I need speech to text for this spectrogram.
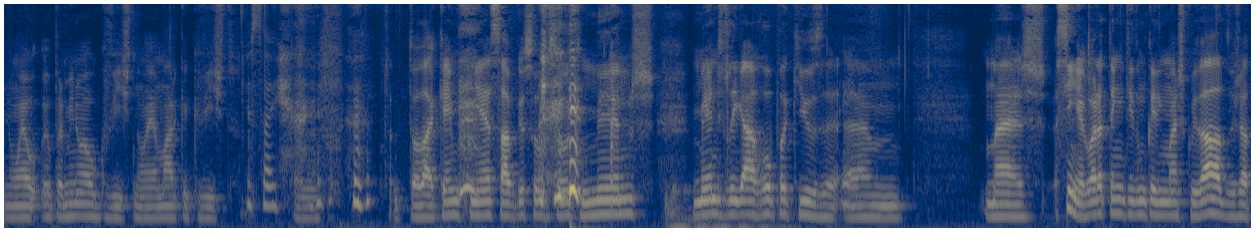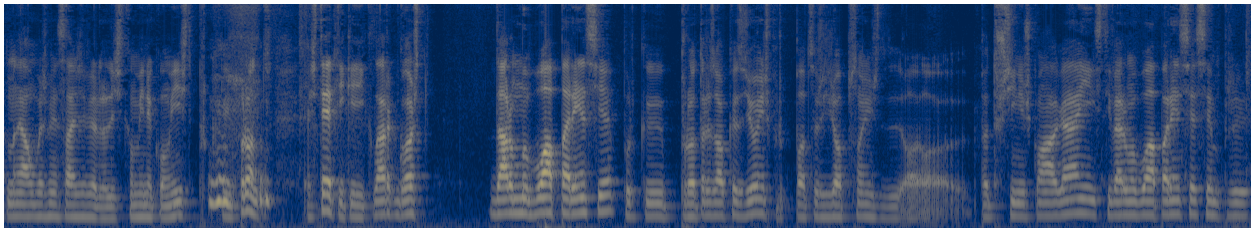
não é, eu, para mim não é o que visto, não é a marca que visto. Eu sei. Portanto, Toda, quem me conhece sabe que eu sou a pessoa que menos, menos liga à roupa que usa. Um, mas, sim, agora tenho tido um bocadinho mais cuidado. Já te mandei algumas mensagens a ver, olha, isto combina com isto. Porque, pronto, a estética. E claro que gosto de dar uma boa aparência, porque por outras ocasiões, porque pode surgir opções de ó, patrocínios com alguém. E se tiver uma boa aparência é sempre,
